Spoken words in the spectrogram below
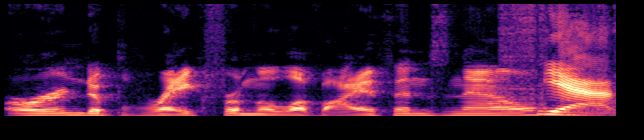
earned a break from the Leviathans now. yeah.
